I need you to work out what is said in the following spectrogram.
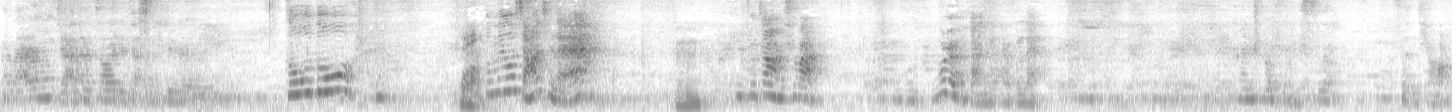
那玩意儿我们加点早加点这个。都都忘都没有想起来，嗯，就这样吃吧。味儿感觉还不赖。看这个粉丝，粉条。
